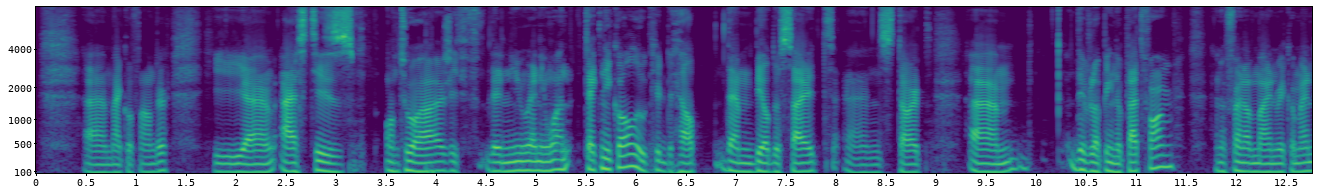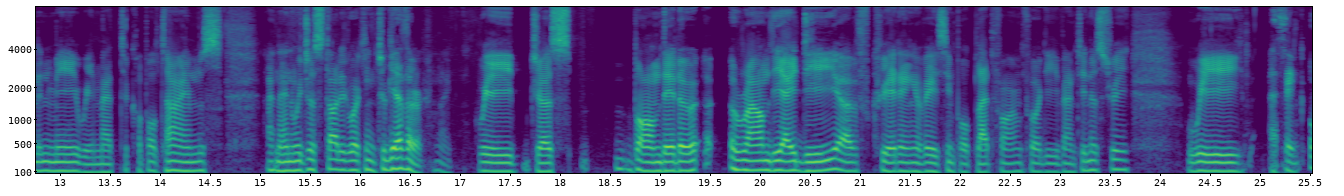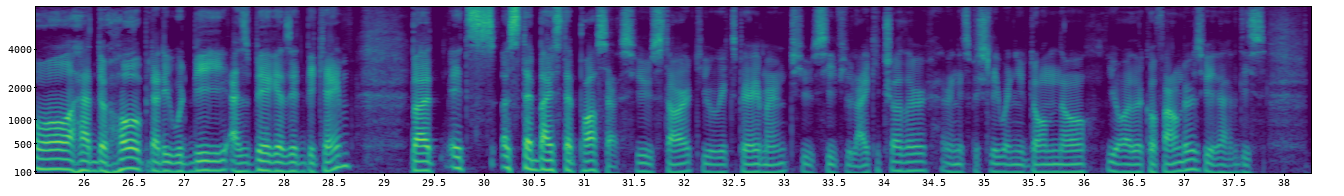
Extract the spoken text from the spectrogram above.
uh, my co-founder, he um, asked his entourage if they knew anyone technical who could help them build a site and start um, developing the platform. And a friend of mine recommended me. We met a couple times, and then we just started working together. Like we just bonded uh, around the idea of creating a very simple platform for the event industry. We, I think, all had the hope that it would be as big as it became. But it's a step by step process. You start, you experiment, you see if you like each other. I mean, especially when you don't know your other co founders, you have this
